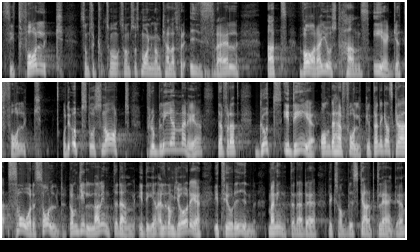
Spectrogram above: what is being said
sitt folk, som så, som så småningom kallas för Israel, att vara just hans eget folk. Och Det uppstår snart problem med det. Därför att Guds idé om det här folket den är ganska svårsåld. De gillar inte den idén, eller de gör det i teorin men inte när det liksom blir skarpt läge.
